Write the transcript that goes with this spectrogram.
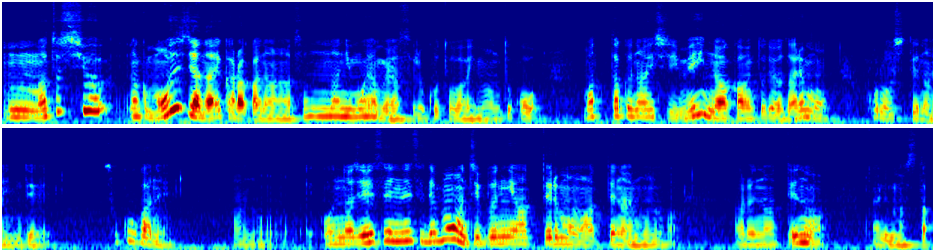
うん私はなんか文字じゃないからかなそんなにモヤモヤすることは今んとこ全くないしメインのアカウントでは誰もフォローしてないんでそこがねあの同じ SNS でも自分に合ってるもの合ってないものがあるなっていうのはありました。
